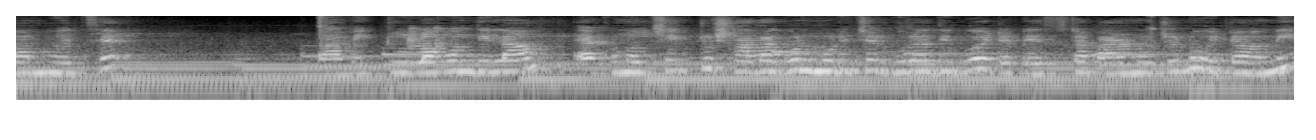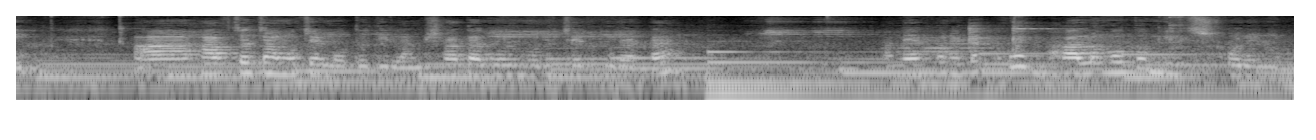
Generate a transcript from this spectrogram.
কম হয়েছে। আমি একটু লবণ দিলাম। এখন হচ্ছে একটু সাদা গোলমরিচের গুঁড়া দিব, এটা টেস্টটা বাড়ানোর জন্য। ওইটা আমি হাফ চা চামচের মতো দিলাম, সাদা গোলমরিচের গুঁড়াটা। আমি এখন এটা খুব ভালো মতো মিক্স করে নিব।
